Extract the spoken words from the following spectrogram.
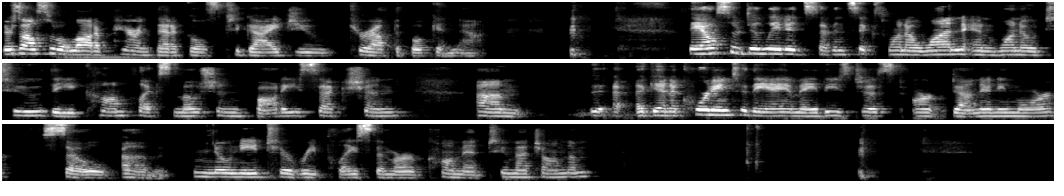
There's also a lot of parentheticals to guide you throughout the book in that. They also deleted 76101 and 102, the complex motion body section. Um, again, according to the AMA, these just aren't done anymore. So um, no need to replace them or comment too much on them.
